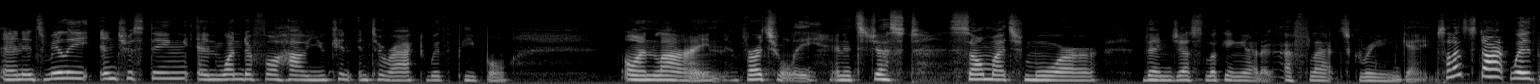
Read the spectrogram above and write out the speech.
And it's really interesting and wonderful how you can interact with people online, virtually. And it's just so much more than just looking at a, a flat screen game. So let's start with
